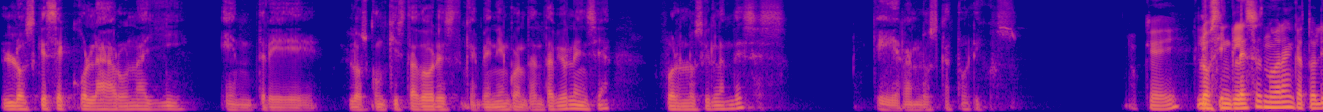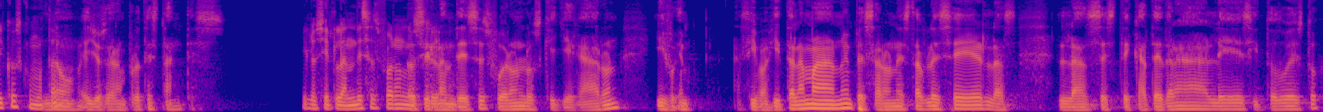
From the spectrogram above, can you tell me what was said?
los que se colaron allí entre los conquistadores que venían con tanta violencia fueron los irlandeses, que eran los católicos. Ok. ¿Los ingleses no eran católicos como tal? No, ellos eran protestantes. ¿Y los irlandeses fueron los Los irlandeses fueron los que llegaron y em, así bajita la mano empezaron a establecer las, las este, catedrales y todo esto,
